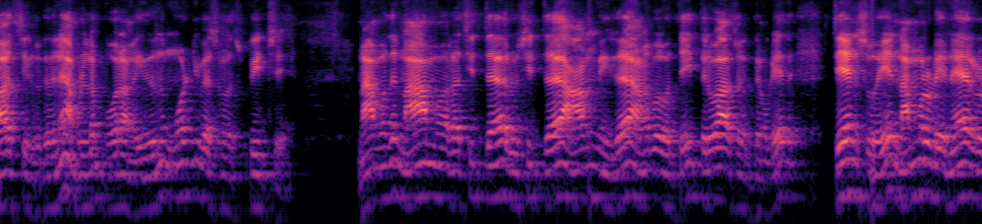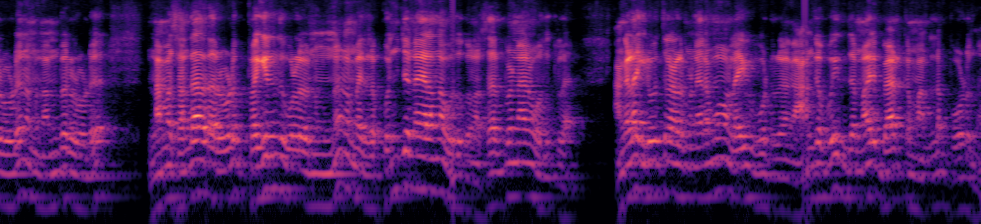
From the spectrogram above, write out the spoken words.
வாசிச்சுக்கிட்டு இருக்குதுன்னு அப்படிலாம் போகிறாங்க. இது வந்து மோட்டிவேஷனல் ஸ்பீச்சு நாம் வந்து நாம் ரசித்த ருசித்த ஆன்மீக அனுபவத்தை திருவாசகத்தினுடைய தேன் சுவையை நம்மளுடைய நேயர்களோடு நம்ம நண்பர்களோடு நம்ம சந்தாதாரோடு பகிர்ந்து கொள்ளணும்னு நம்ம இதில் கொஞ்சம் நேரம் தான் ஒதுக்கணும். சர்ப நேரம் ஒதுக்கலை. அங்கெல்லாம் இருபத்தி நாலு மணி நேரமும் லைவ் போட்டிருக்காங்க. அங்கே போய் இந்த மாதிரி பேட் கமாண்ட்லாம் போடுங்க.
